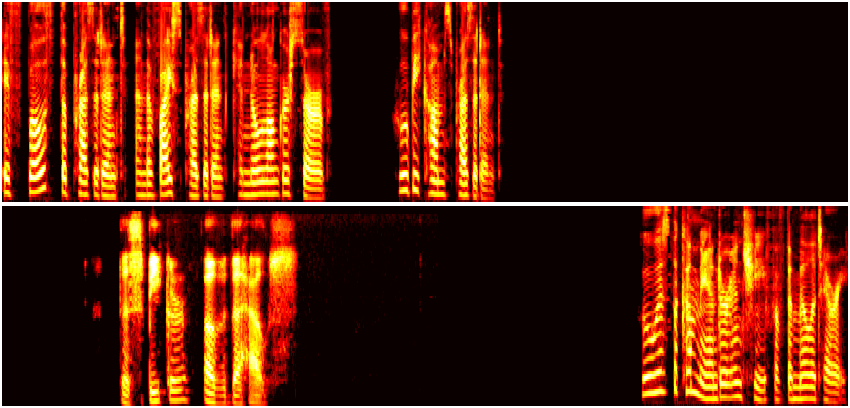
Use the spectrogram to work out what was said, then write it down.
If both the President and the Vice President can no longer serve, who becomes President? The Speaker of the House. Who is the Commander-in-Chief of the military?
